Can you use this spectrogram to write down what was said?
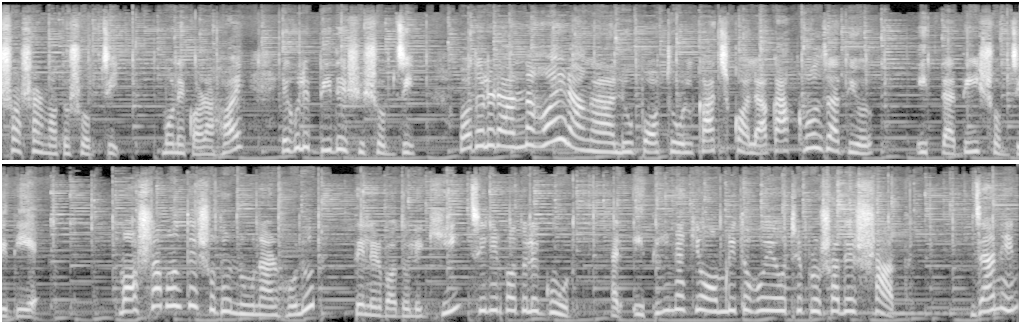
শশার মতো সবজি। মনে করা হয় এগুলি বিদেশি সবজি। বদলে রান্না হয় রাঙা আলু, পটল, কাঁচকলা, কাঁকরোল জাতীয় ইত্যাদি সবজি দিয়ে। মশলা বলতে শুধু নুন আর হলুদ, তেলের বদলে ঘি, চিনির বদলে গুড়, আর এতেই নাকি অমৃত হয়ে ওঠে প্রসাদের স্বাদ। জানেন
